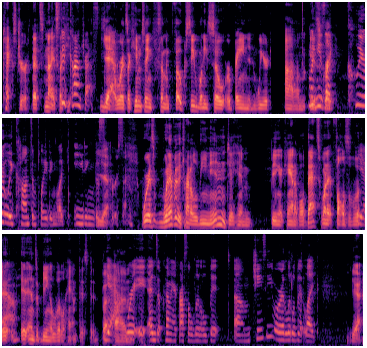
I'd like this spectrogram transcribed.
texture. That's nice. Good Like, he- contrast. yeah, where it's like him saying something folksy when he's so urbane and weird. Um, when is he's great. like clearly contemplating like eating this Yeah. person. Whereas whenever they try to lean into him being a cannibal, that's when it falls a little. Yeah. It, it ends up being a little ham-fisted. But yeah, um, where it ends up coming across a little bit um, cheesy or a little bit like yeah.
